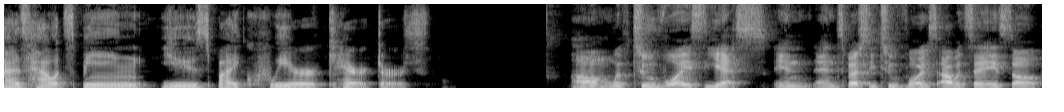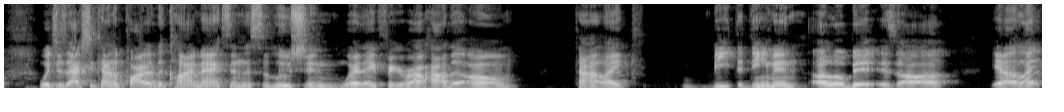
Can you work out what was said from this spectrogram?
as how it's being used by queer characters. Um, with two voice, yes, in and especially two voice, I would say so. Which is actually kind of part of the climax and the solution where they figure out how to um kind of like beat the demon a little bit. Is uh yeah, like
